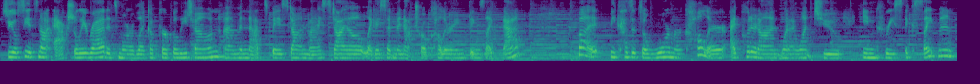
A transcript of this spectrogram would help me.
So you'll see it's not actually red, it's more of like a purpley tone. Um, and that's based on my style, like I said, my natural coloring, things like that. But because it's a warmer color, I put it on when I want to increase excitement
